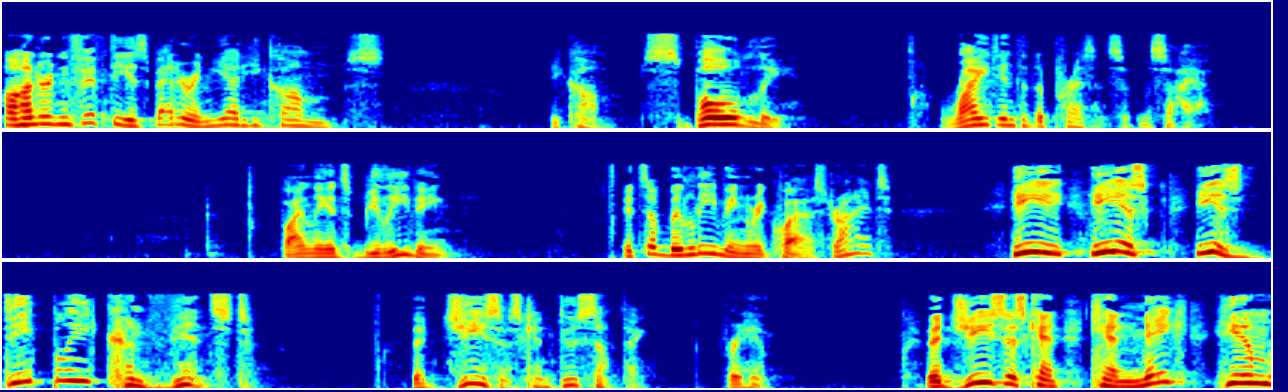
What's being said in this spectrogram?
150 is better, and yet he comes. He comes boldly right into the presence of Messiah. Finally, it's believing. It's a believing request, right? He, he, is, he is deeply convinced that Jesus can do something for him. That Jesus can, can make him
